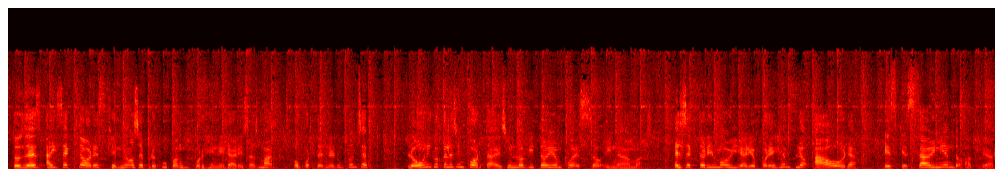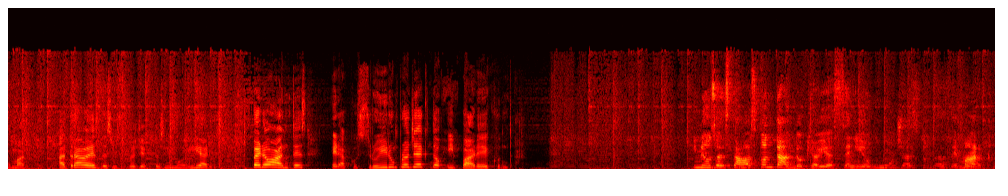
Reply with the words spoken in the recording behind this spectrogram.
Entonces hay sectores que no se preocupan por generar esas marcas o por tener un concepto. Lo único que les importa es un loguito bien puesto y nada más. El sector inmobiliario, por ejemplo, ahora es que está viniendo a crear marca a través de sus proyectos inmobiliarios, pero antes era construir un proyecto y pare de contar. Y nos estabas contando que habías tenido muchas dudas de marca.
